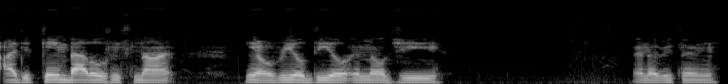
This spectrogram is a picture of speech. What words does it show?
I did game battles and it's not, you know, real deal MLG and everything.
